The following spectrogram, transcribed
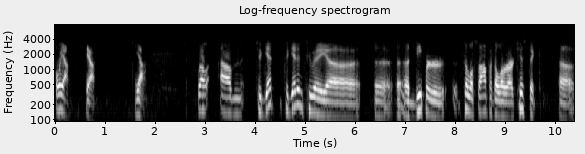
Oh yeah, yeah, yeah. Well, um, to get to get into a uh, a, a deeper philosophical or artistic uh,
